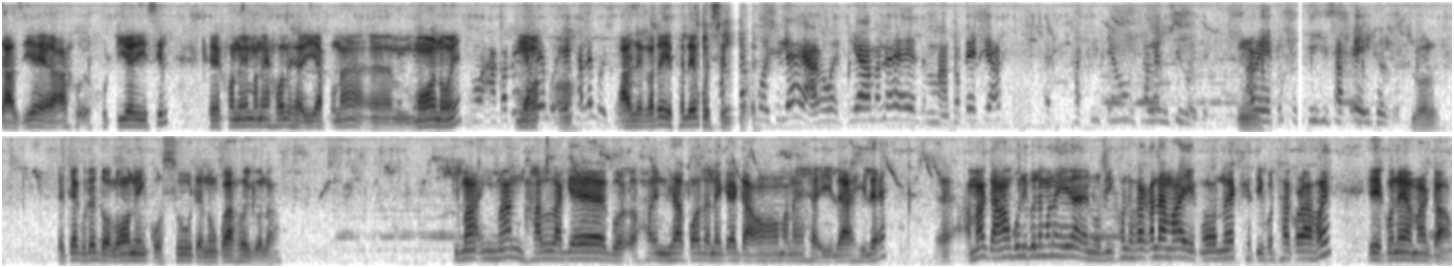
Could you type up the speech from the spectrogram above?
জাজিয়ে এৰা সুতি এৰিছিল সেইখনেই মানে হ'ল হেৰি আপোনাৰ মই নৈ। মই-। আজ আগতে এইফালে বৈছিল আৰু এতিয়া মানে মাজতে এতিয়া গ'ল। গোটেই দলনি কচু তেনেকুৱা হৈ গ'ল আৰু। কিমান ইমান ভাল লাগে গ- সন্ধিয়া পৰত এনেকৈ গাঁৱৰ মানে হেৰিলৈ আহিলে। আমাৰ গাঁও বুলিবলৈ মানে এই নদীখন থকাৰ কাৰণে আমাৰ এইকণে খেতি পথাৰ কৰা হয় এইকণে আমাৰ গাঁও।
